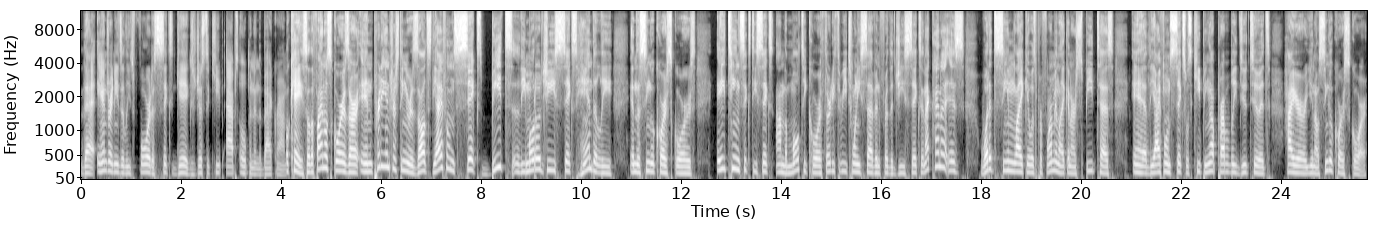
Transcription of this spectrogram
that Android needs at least four to six gigs just to keep apps open in the background. Okay, so the final scores are in pretty interesting results. The iPhone 6 beats the Moto G6 handily in the single core scores 1866 on the multi-core, 3327 for the G6, and that kind of is what it seemed like it was performing like in our speed test. And the iPhone 6 was keeping up, probably due to its higher, you know, single core score.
